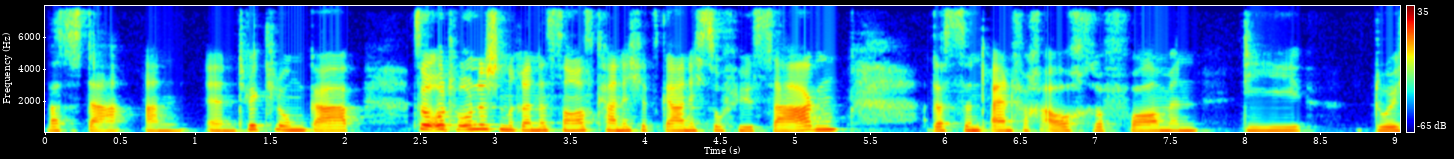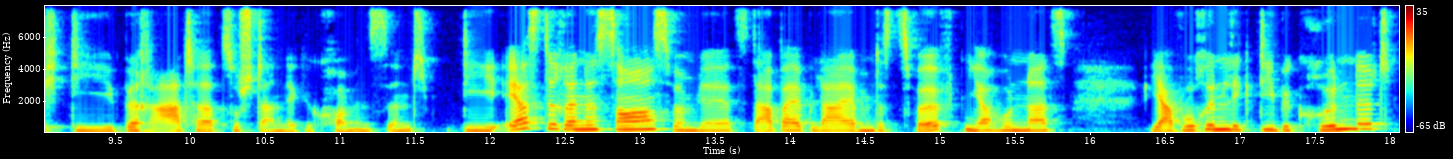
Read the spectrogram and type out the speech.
was es da an Entwicklung gab. Zur ottonischen Renaissance kann ich jetzt gar nicht so viel sagen. Das sind einfach auch Reformen, die durch die Berater zustande gekommen sind. Die erste Renaissance, wenn wir jetzt dabei bleiben, des 12. Jahrhunderts, ja, worin liegt die begründet?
